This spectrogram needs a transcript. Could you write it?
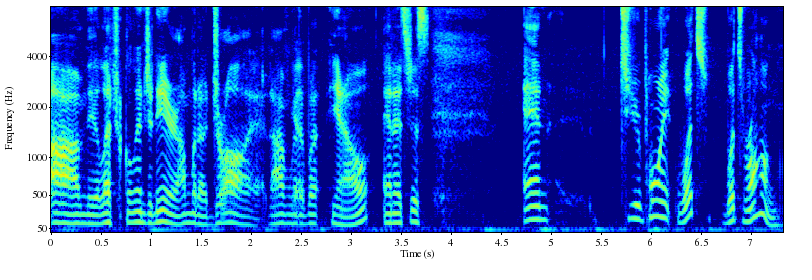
I'm the electrical engineer. I'm gonna draw it. I'm gonna Yep. you know? And it's just and to your point what's what's wrong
